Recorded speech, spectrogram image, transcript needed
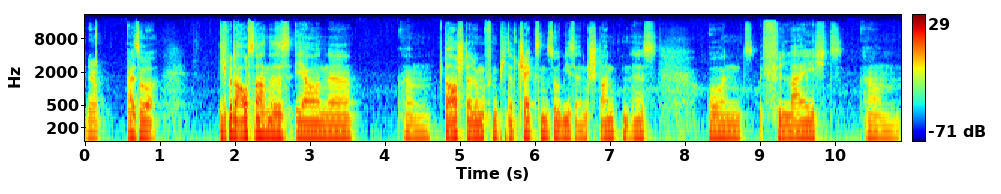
Ja. Also ich würde auch sagen, das ist eher eine ähm, Darstellung von Peter Jackson, so wie es entstanden ist. Und vielleicht ähm,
